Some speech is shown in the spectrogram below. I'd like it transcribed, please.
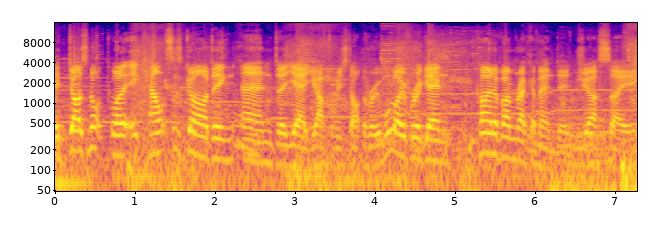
It does not... Well, it counts as guarding, and uh, yeah, you have to restart the room all over again. Kind of unrecommended, just saying.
